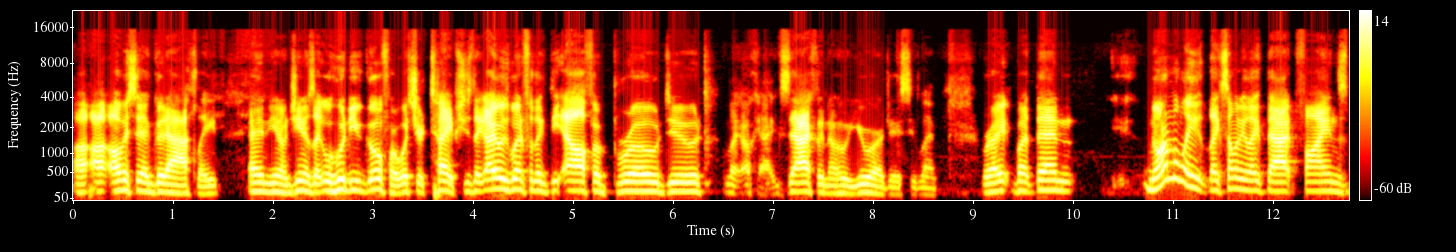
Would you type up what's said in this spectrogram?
uh, uh, obviously a good athlete. And you know, Gina's like, well, who do you go for? What's your type? She's like, I always went for like the alpha bro dude. I'm like, okay, I exactly know who you are, Jacey-Lynne, right? But then normally like somebody like that finds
